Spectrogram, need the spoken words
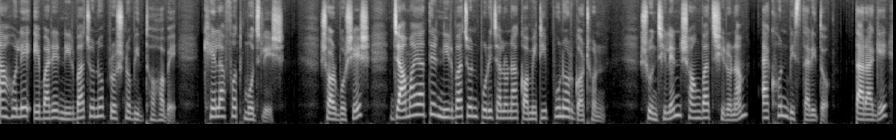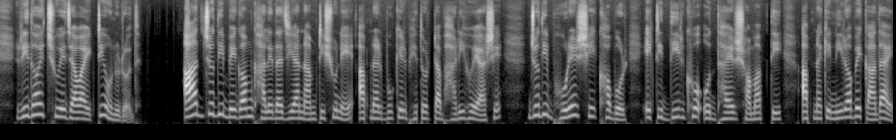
না হলে এবারের নির্বাচনও প্রশ্নবিদ্ধ হবে, খেলাফত মজলিস। সর্বশেষ, জামায়াতের নির্বাচন পরিচালনা কমিটি পুনর্গঠন। শুনছিলেন সংবাদ শিরোনাম, এখন বিস্তারিত। তার আগে, হৃদয় ছুঁয়ে যাওয়া একটি অনুরোধ। আজ যদি বেগম খালেদা জিয়া নামটি শুনে আপনার বুকের ভেতরটা ভারী হয়ে আসে, যদি ভোরের সেই খবর একটি দীর্ঘ অধ্যায়ের সমাপ্তি আপনাকে নীরবে কাঁদায়,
